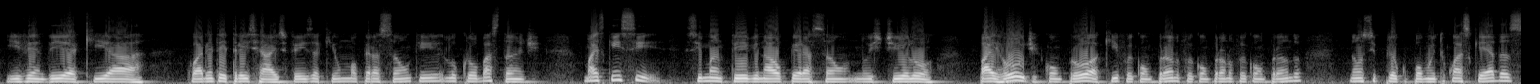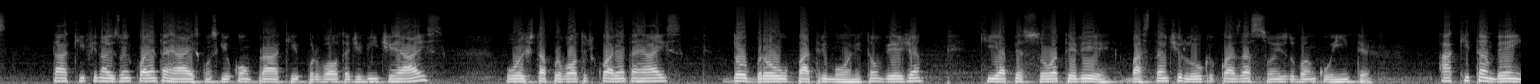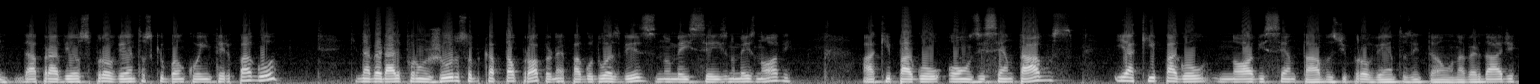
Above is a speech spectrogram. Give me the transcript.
E vender aqui a 43 reais. Fez aqui uma operação que lucrou bastante. Mas quem se, se manteve na operação no estilo buy hold comprou aqui foi comprando foi comprando foi comprando não se preocupou muito com as quedas tá aqui finalizou em 40 reais. Conseguiu comprar aqui por volta de 20 reais. Hoje está por volta de 40 reais. Dobrou o patrimônio. Então veja que a pessoa teve bastante lucro com as ações do Banco Inter Aqui também dá para ver os proventos que o Banco Inter pagou, que na verdade foram juros sobre capital próprio, né? Pagou duas vezes, no mês 6 e no mês 9. Aqui pagou 11 centavos e aqui pagou 9 centavos de proventos. Então, na verdade,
